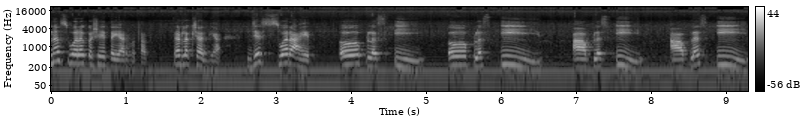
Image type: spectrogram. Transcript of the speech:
गुणस्वर कसे तयार होतात? तर लक्षात घ्या जे स्वर आहेत अ प्लस ई अ प्लस ई आ प्लस ई आ प्लस ई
